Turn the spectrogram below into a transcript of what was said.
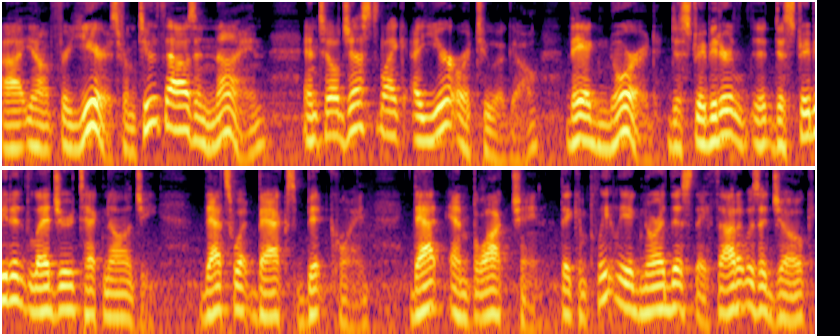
uh, you know, for years, from 2009 until just like a year or two ago, they ignored distributor, distributed ledger technology. That's what backs Bitcoin. That and blockchain. They completely ignored this. They thought it was a joke.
